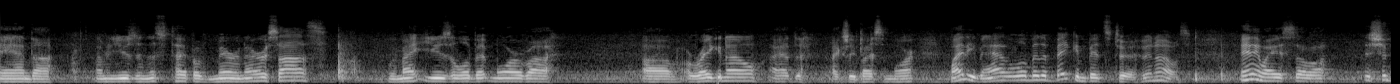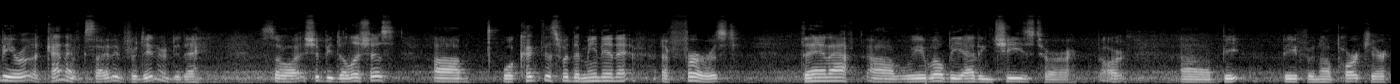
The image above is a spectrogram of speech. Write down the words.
And uh, I'm using this type of marinara sauce. We might use a little bit more of a uh, oregano. I had to actually buy some more. Might even add a little bit of bacon bits to it. Who knows? Anyway, so uh, this should be kind of excited for dinner today. So uh, it should be delicious. Um, we'll cook this with the meat in it at first. Then after, uh, we will be adding cheese to our, our uh, beef, beef and uh, pork here.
